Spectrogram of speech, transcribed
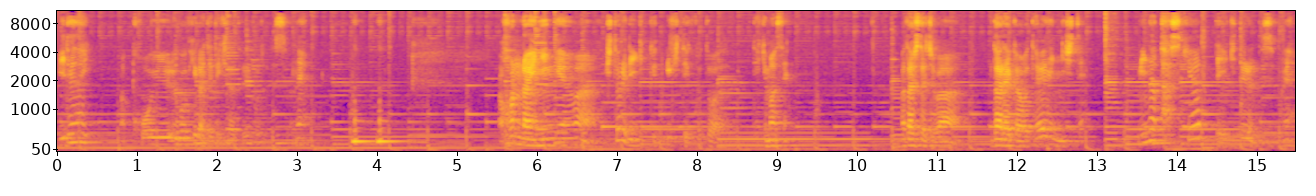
入れない、まあ、こういう動きが出てきたということですよね。本来人間は一人で生きていくことはできません。私たちは誰かを頼りにしてみんな助け合って生きてるんですよね。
